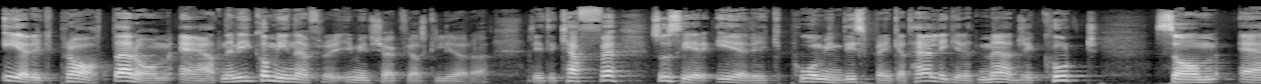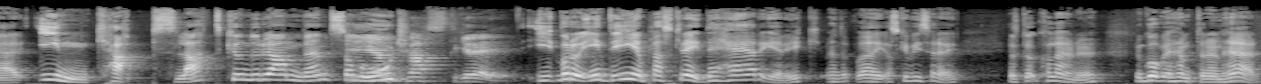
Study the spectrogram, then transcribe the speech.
Erik pratar om är att när vi kom in här för, i mitt kök för jag skulle göra lite kaffe så ser Erik på min diskbänk att här ligger ett Magic-kort som är inkapslat, kunde du använt som I en ord. plastgrej. I, vadå, inte i en plastgrej? Det här Erik, vänta, jag ska visa dig. Jag ska, kolla här nu. Nu går vi och hämtar den här.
